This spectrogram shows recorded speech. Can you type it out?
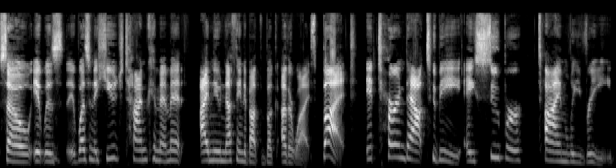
So, it mm-hmm. was it wasn't a huge time commitment. I knew nothing about the book otherwise, but it turned out to be a super timely read.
